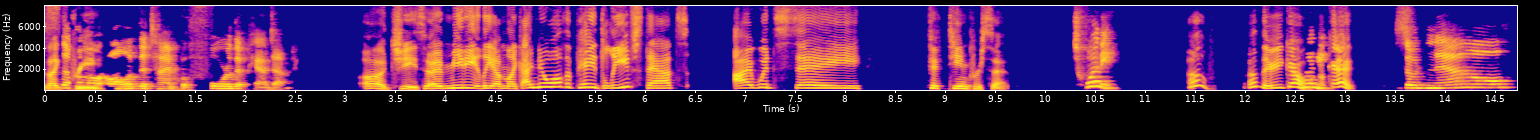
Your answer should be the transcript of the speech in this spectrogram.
Like pre- all of the time before the pandemic? Oh, geez. So immediately I'm like, I know all the paid leave stats. I would say 15%. 20. Oh, oh, there you go. 20. Okay. So now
